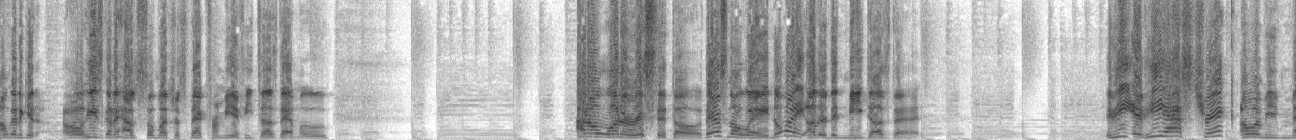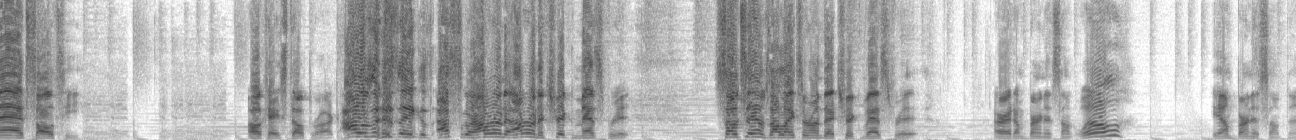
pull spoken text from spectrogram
I'm gonna get. Oh, he's gonna have so much respect from me if he does that move. I don't want to risk it though. There's no way. Nobody other than me does that. If he if he has trick, I'm gonna be mad salty. Okay, stealth rock. I was gonna say because I swear I run a, I run a trick Mesprit. Sometimes I like to run that trick Mesprit. All right, I'm burning something. Well, yeah, I'm burning something.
